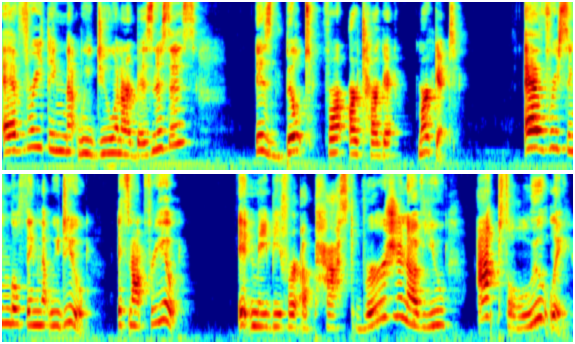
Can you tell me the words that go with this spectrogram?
everything that we do in our businesses is built for our target market. Every single thing that we do, it's not for you. It may be for a past version of you, absolutely.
